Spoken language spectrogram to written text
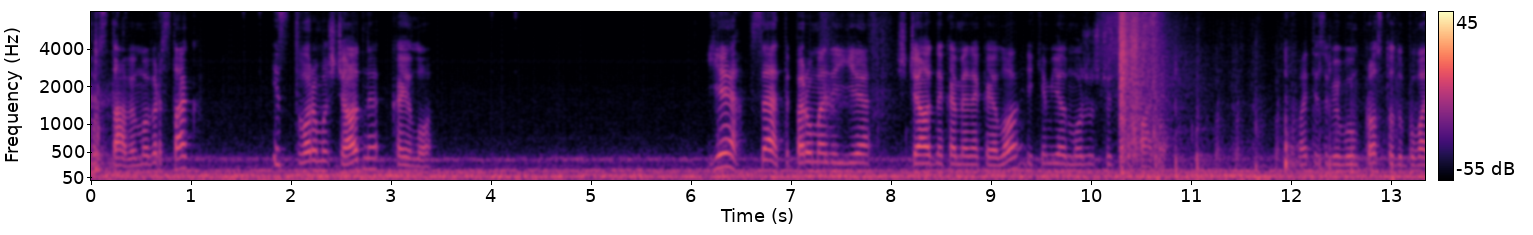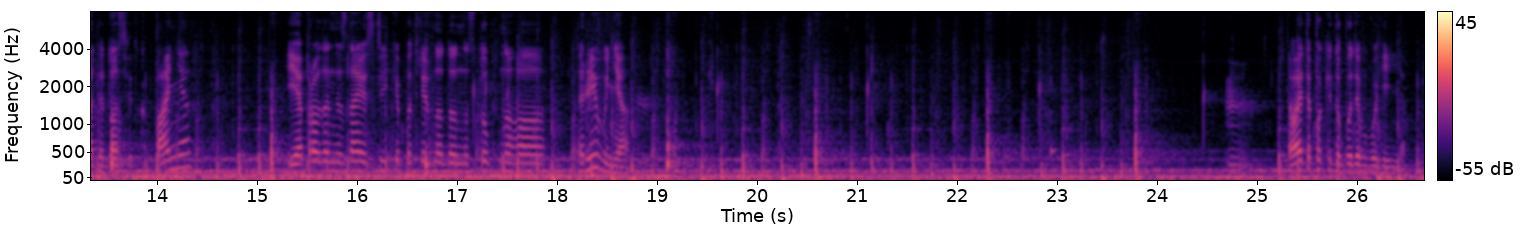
Поставимо верстак і створимо ще одне кайло. Є, все, тепер у мене є ще одне кам'яне кайло, яким я можу щось копати. Давайте собі будемо просто добувати досвід копання. І я правда не знаю, скільки потрібно до наступного рівня. Давайте поки добудемо вугілля.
